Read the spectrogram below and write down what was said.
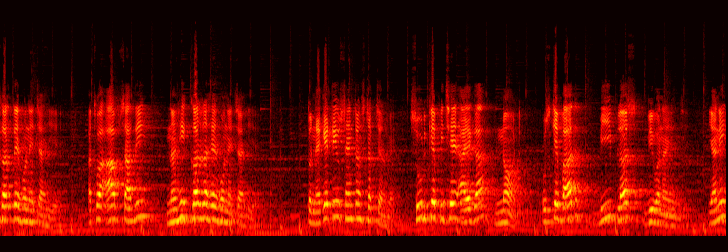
करते होने चाहिए, अथवा आप शादी नहीं कर रहे होने चाहिए। तो नेगेटिव सेंटेंस स्ट्रक्चर में शुड के पीछे आएगा नॉट उसके बाद be plus V one I यानी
